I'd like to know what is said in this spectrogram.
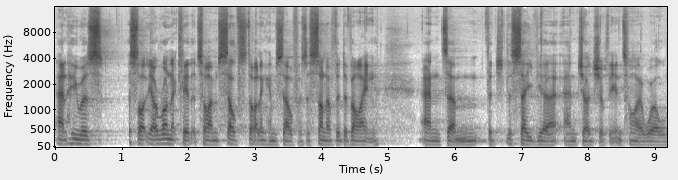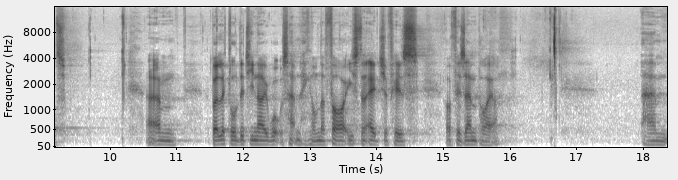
and who was slightly ironically at the time self styling himself as a son of the divine and um, the, the saviour and judge of the entire world. Um, but little did he know what was happening on the far eastern edge of his, of his empire. Um,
